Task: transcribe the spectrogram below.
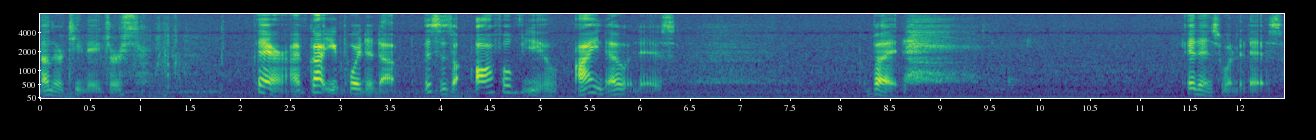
other teenagers. There, I've got you pointed up. This is an awful view. I know it is. But it is what it is.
